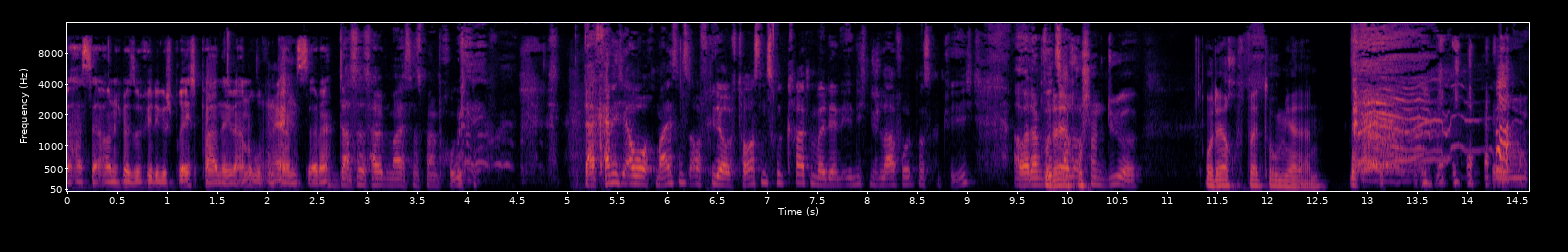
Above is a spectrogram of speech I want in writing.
hast du ja auch nicht mehr so viele Gesprächspartner, die du anrufen kannst, oder? Das ist halt meistens mein Problem. Da kann ich aber auch meistens auch wieder auf Thorsten zurückgreifen, weil der einen ähnlichen Schlafrhythmus hat wie ich. Aber dann wird's Oder halt er auch schon dürr. Oder er ruft bei Domian an.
